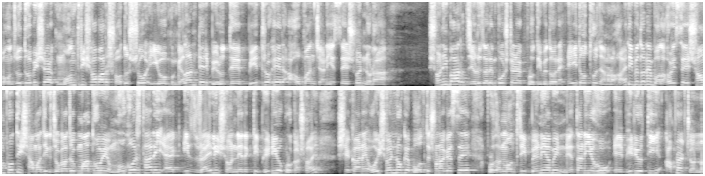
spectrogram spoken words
এবং যুদ্ধ বিষয়ক মন্ত্রিসভার সদস্য ইয়োব গ্যালান্টের বিরুদ্ধে বিদ্রোহের আহ্বান জানিয়েছে সৈন্যরা। শনিবার জেরুজালেম পোস্টের এক প্রতিবেদনে এই তথ্য জানানো হয়। প্রতিবেদনে বলা হয়েছে, সম্প্রতি সামাজিক যোগাযোগ মাধ্যমে মুখোশধারী এক ইসরায়েলি সৈন্যের একটি ভিডিও প্রকাশ হয়। সেখানে ওই সৈন্যকে বলতে শোনা গেছে, প্রধানমন্ত্রী বেনিয়ামিন নেতানিয়াহু এ ভিডিওটি আপনার জন্য।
